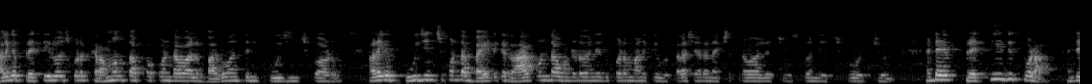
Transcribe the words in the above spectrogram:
అలాగే ప్రతిరోజు కూడా క్రమం తప్పకుండా వాళ్ళు భగవంతుని పూజించుకోవడం, అలాగే పూజించకుండా బయటకి రాకుండా ఉండడం అనేది కూడా మనకి ఉత్తరాషాఢ నక్షత్రం వాళ్ళు చూసుకొని నేర్చుకోవచ్చు. అంటే ప్రతిది కూడా అంటే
